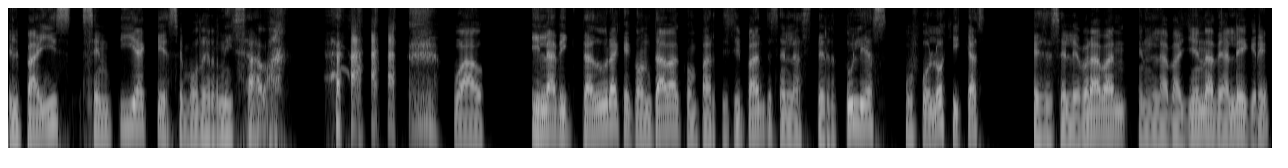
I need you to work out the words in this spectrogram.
El país sentía que se modernizaba. wow. Y la dictadura que contaba con participantes en las tertulias ufológicas que se celebraban en la Ballena de Alegre,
